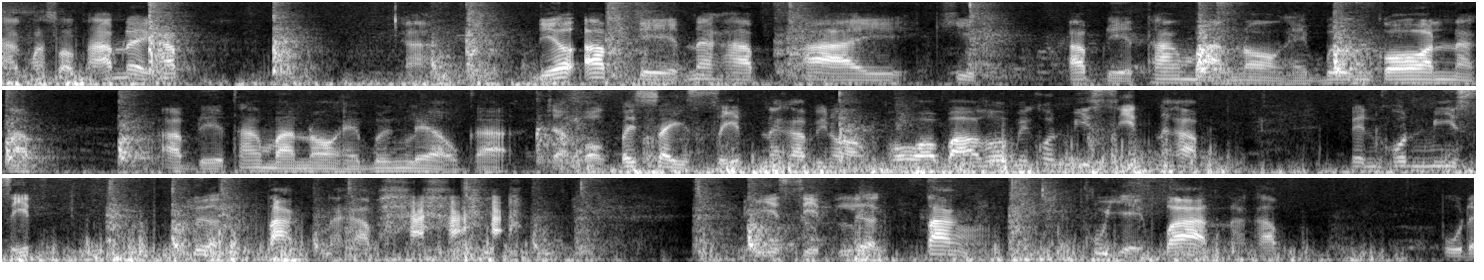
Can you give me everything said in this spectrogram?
ทักมาสอบถามได้ครับอะเดี๋ยวอัปเดตนะครับถ่ายคลิปอัปเดตทางบ้านน้องให้เบิ่งก่อนนะครับ อัปเดตทางบ้านน้องให้เบิ่งแล้วก็จะออกไปใส่ซิทนะครับ พี่น้องเพราะว่าบ่าวโทนเป็นคนมีซิทนะครับ เป็นคนมีสิทธิ์เลือกตั้ง มีสิทธิ์เลือกตั้งผู้ใหญ่บ้านนะครับ ผู้ใด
